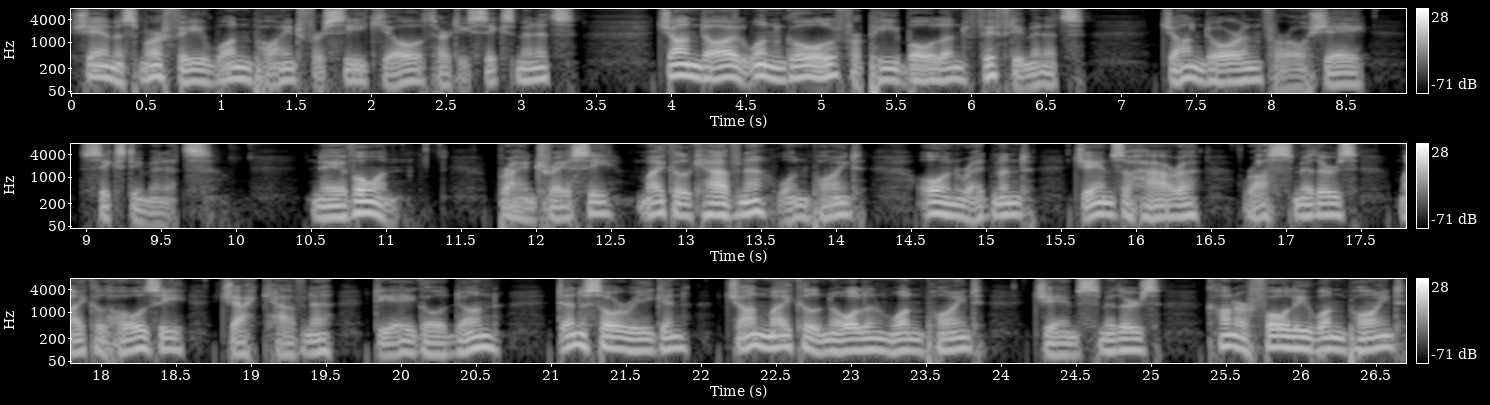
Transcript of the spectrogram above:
Seamus Murphy, one point for C. Keogh, 36 minutes. John Doyle, one goal for P. Boland, 50 minutes. John Doran for O'Shea, 60 minutes. Naomh Eoin, Brian Tracy, Michael Kavanagh, one point. Owen Redmond, James O'Hara, Ross Smithers, Michael Hosey, Jack Kavanagh, Diego Dunn, Dennis O'Regan, John Michael Nolan, one point. James Smithers, Connor Foley, one point.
